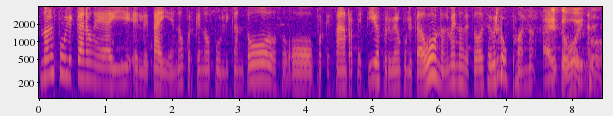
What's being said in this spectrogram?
No los publicaron ahí el detalle, ¿no? Porque no publican todos o, o porque estaban repetidos, pero hubieran publicado uno al menos de todo ese grupo, ¿no? A eso voy, ¿no?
